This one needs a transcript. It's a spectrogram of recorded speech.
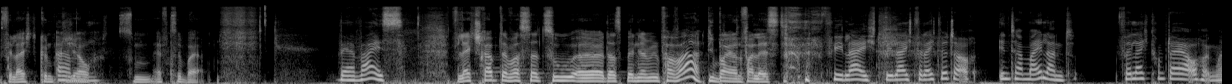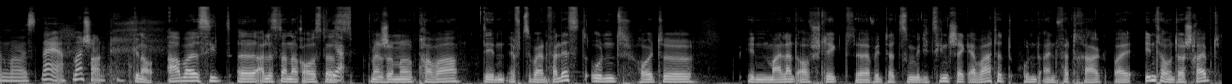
Vielleicht könnte ich Ähm. auch zum FC Bayern. Wer weiß. Vielleicht schreibt er was dazu, äh, dass Benjamin Pavard die Bayern verlässt. Vielleicht, vielleicht, vielleicht wird er auch Inter Mailand. Vielleicht kommt da ja auch irgendwann mal was. Naja, mal schauen. Genau. Aber es sieht äh, alles danach aus, dass Ja. Benjamin Pavard den FC Bayern verlässt und heute in Mailand aufschlägt. Da wird er zum Medizincheck erwartet und einen Vertrag bei Inter unterschreibt.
